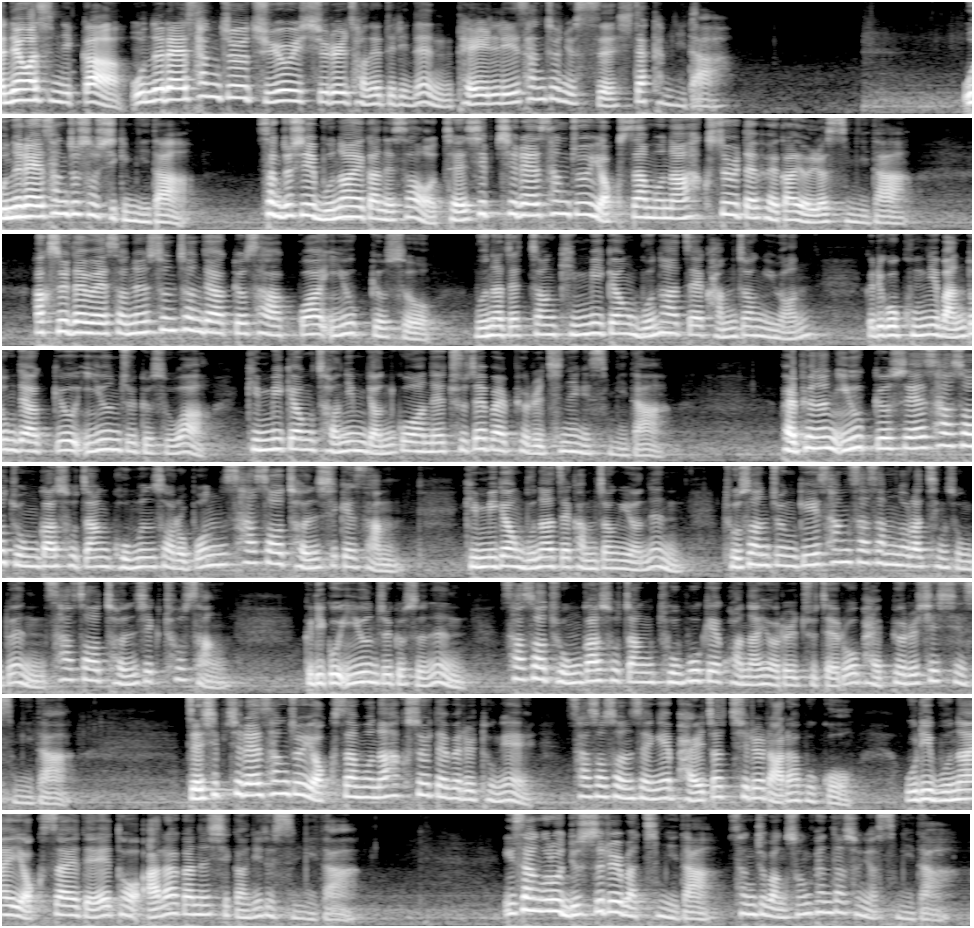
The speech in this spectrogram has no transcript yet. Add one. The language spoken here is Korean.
안녕하십니까. 오늘의 상주 주요 이슈를 전해드리는 데일리 상주 뉴스 시작합니다. 오늘의 상주 소식입니다. 상주시 문화회관에서 제17회 상주 역사문화 학술대회가 열렸습니다. 학술대회에서는 순천대학교 사학과 이욱 교수, 문화재청 김미경 문화재 감정위원, 그리고 국립안동대학교 이윤주 교수와 김미경 전임 연구원의 주제 발표를 진행했습니다. 발표는 이욱 교수의 사서 종가 소장 고문서로 본 사서 전식의 삶, 김미경 문화재 감정위원은 조선 중기 상사삼로라 칭송된 사서 전식 초상, 그리고 이윤주 교수는 사서 종가 소장 조복에 관하여를 주제로 발표를 실시했습니다. 제17회 상주 역사문화 학술대회를 통해 사서 선생의 발자취를 알아보고 우리 문화의 역사에 대해 더 알아가는 시간이 됐습니다. 이상으로 뉴스를 마칩니다. 상주방송 편다송이었습니다.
